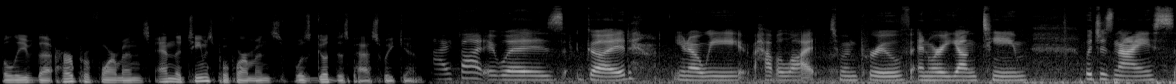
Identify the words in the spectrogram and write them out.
believed that her performance and the team's performance was good this past weekend. I thought it was good. You know, we have a lot to improve and we're a young team, which is nice.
